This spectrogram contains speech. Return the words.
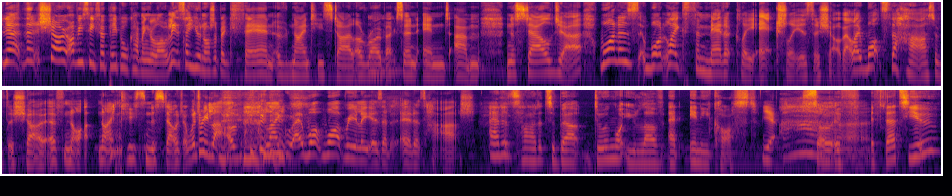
Now, the show, obviously, for people coming along, let's say you're not a big fan of 90s style aerobics and, and um, nostalgia. What is, what, like, thematically actually is the show about? Like, what's the heart of the show if not 90s nostalgia, which we love? like, what, what really is it at its heart? At its heart, it's about doing what you love at any cost. Yeah. So if ah. if that's you,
